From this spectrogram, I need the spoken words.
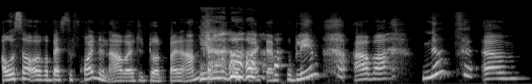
außer eure beste Freundin arbeitet dort beim Amt. Das ist vielleicht ein Problem. Aber ne, ähm,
